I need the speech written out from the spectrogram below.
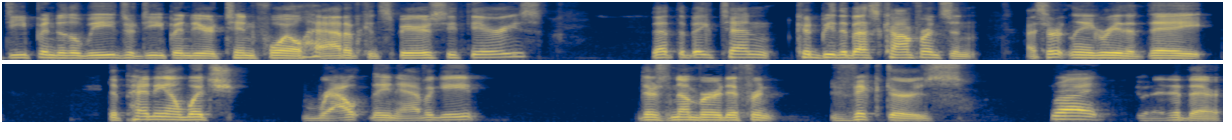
deep into the weeds or deep into your tinfoil hat of conspiracy theories that the Big Ten could be the best conference. And I certainly agree that they, depending on which route they navigate, there's a number of different victors. Right what I did there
